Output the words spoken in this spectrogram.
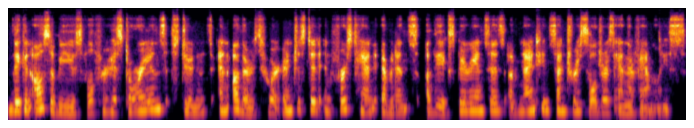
They can also be useful for historians, students, and others who are interested in firsthand evidence of the experiences of 19th century soldiers and their families.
